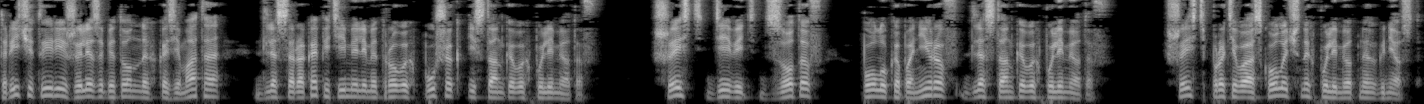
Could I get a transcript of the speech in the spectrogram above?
3-4 железобетонных каземата для 45 миллиметровых пушек и станковых пулеметов, 6-9 дзотов, полукапониров для станковых пулеметов, 6 противоосколочных пулеметных гнезд,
